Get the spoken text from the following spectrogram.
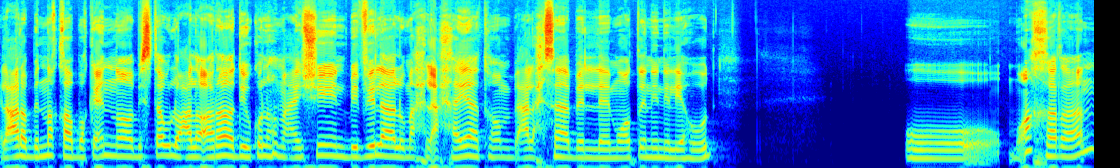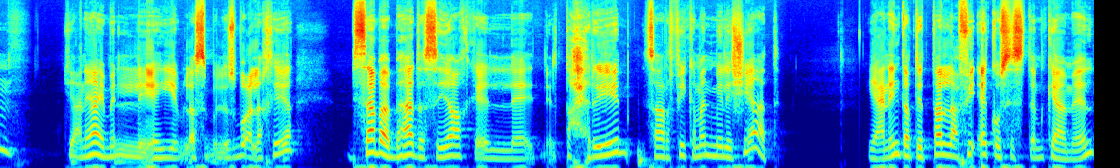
العرب بالنقب وكأنه بيستولوا على أراضي وكلهم عايشين بفلل ومحلى حياتهم على حساب المواطنين اليهود. ومؤخرا يعني هاي من اللي هي بالأسبوع الأخير بسبب هذا السياق التحريض صار في كمان ميليشيات. يعني أنت بتطلع في ecosystem كامل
